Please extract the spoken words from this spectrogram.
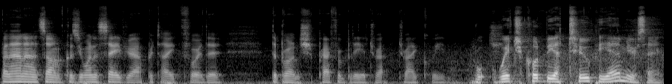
banana on its own because you want to save your appetite for the, the brunch, preferably a dra- drag queen. Which could be at two p.m. You're saying,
